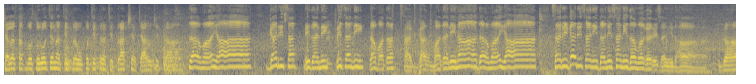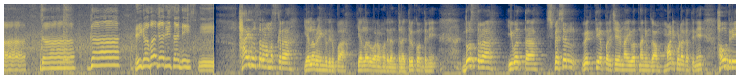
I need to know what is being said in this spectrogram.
శలసత్వ సులోచన చిత్ర ఉపచిత్ర చిత్రాక్ష చారు చిత్ర ಗರಿಸ ನಿಧನಿ ರಿಸನಿ ದಮದ, ಸಗ್ಗ ಮದನಿ ನಾದಮಯ. ಸರಿ ಗರಿಸ ನಿಧನಿ, ಸನಿ ದಮ ಗರಿ ಸನಿ ದ, ಗ ದ, ಗ. ಈಗ ಮಗರಿ ಸನಿ ನೀ. ಹಾಯ್ ದೋಸ್ತರ, ನಮಸ್ಕಾರ. ಎಲ್ಲರೂ ಹೆಂಗದಿರಪ್ಪ? ಎಲ್ಲರೂ ಆರಾಮದಿರಿ ಅಂತೇಳಿ ತಿಳ್ಕೊತೀನಿ. ದೋಸ್ತರ, ಇವತ್ತು ಸ್ಪೆಷಲ್ ವ್ಯಕ್ತಿಯ ಪರಿಚಯನ ಇವತ್ತು ನಾನು ನಿಮ್ಗೆ ಮಾಡಿಕೊಡಕತ್ತೀನಿ. ಹೌದ್ರಿ,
